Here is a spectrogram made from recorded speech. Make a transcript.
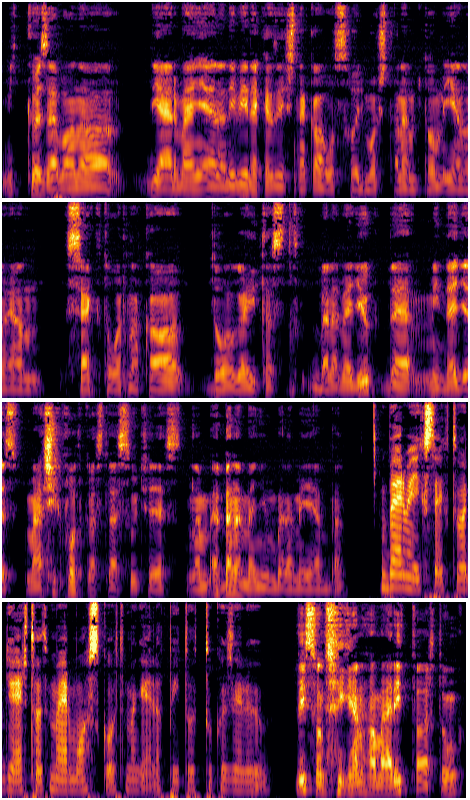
mi köze van a járvány elleni védekezésnek ahhoz, hogy most, ha nem tudom, ilyen-olyan szektornak a dolgait azt belevegyük, de mindegy, ez másik podcast lesz, úgyhogy ezt nem, ebben nem menjünk bele mélyebben. Bármelyik szektor gyárthat már maszkot, megállapítottuk az előbb. Viszont igen, ha már itt tartunk,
